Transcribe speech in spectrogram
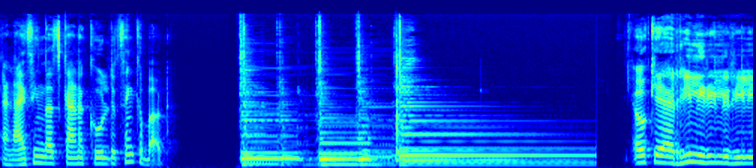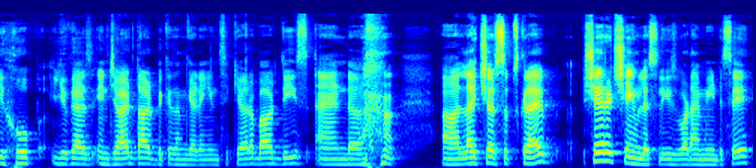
And i think that's kind of cool to think about okay i really really really hope you guys enjoyed that because i'm getting insecure about these. And uh, uh, like share subscribe. Share it shamelessly is what i mean to say.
